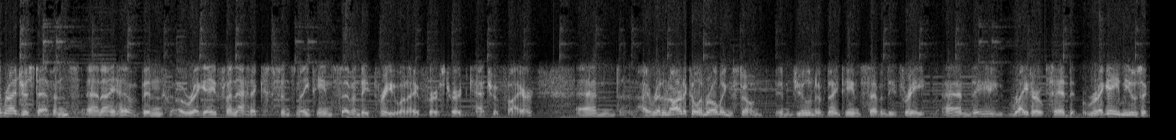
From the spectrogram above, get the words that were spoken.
I'm Roger Steffens, and I have been a reggae fanatic since 1973 when I first heard Catch a Fire. And I read an article in Rolling Stone in June of 1973, and the writer said, Reggae music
